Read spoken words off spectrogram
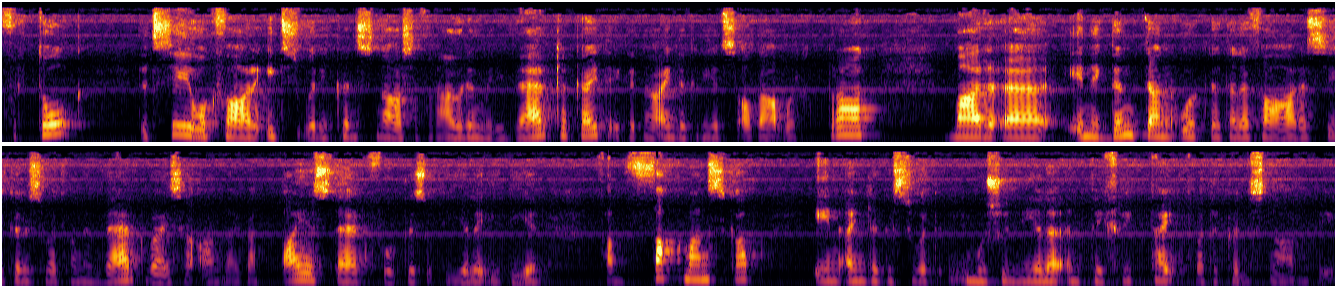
vertolk dit sê ook vir haar iets oor die kunstenaar se verhouding met die werklikheid. Ek het nou eintlik reeds al daaroor gepraat. Maar uh en ek dink dan ook dat hulle vir haar 'n sekere soort van 'n werkwyse aandui wat baie sterk fokus op die hele idee van vakmanskap en eintlik 'n soort emosionele integriteit wat 'n kunstenaar moet hê.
